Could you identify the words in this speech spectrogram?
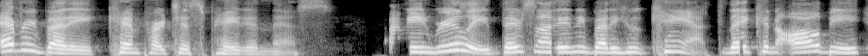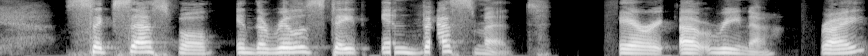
everybody can participate in this. I mean, really, there's not anybody who can't. They can all be successful in the real estate investment area, uh, arena, right?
